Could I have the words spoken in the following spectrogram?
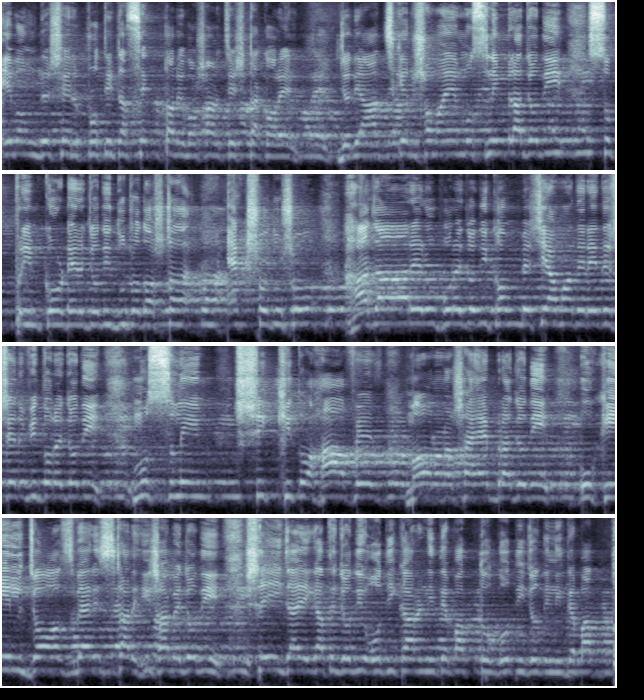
এবং দেশের প্রতিটা সেক্টরে বসার চেষ্টা করেন। যদি আজকের সময়ে মুসলিমরা যদি সুপ্রিম কোর্টের যদি দুটো দশটা একশো, দুশো, হাজারের উপরে যদি কম বেশি আমাদের এদেশের ভিতরে যদি মুসলিম শিক্ষিত হাফেজ মাওলানা সাহেবরা যদি উকিল, জজ, ব্যারিস্টার হিসাবে যদি সেই জায়গাতে যদি অধিকার নিতে পারত, গতি যদি নিতে পারত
